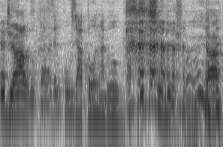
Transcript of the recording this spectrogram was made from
o diálogo, Tá cara. fazendo curso de ator na Globo. Sim, bicho. Não, não dá.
